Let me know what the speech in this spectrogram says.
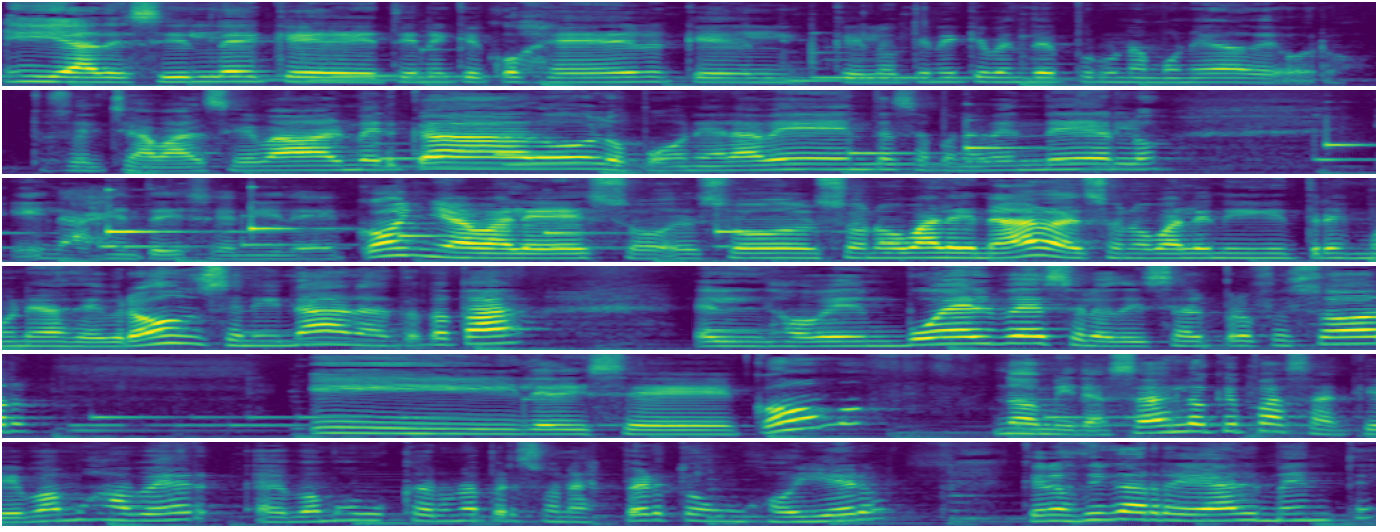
y a decirle que tiene que coger, que, que lo tiene que vender por una moneda de oro. Entonces el chaval se va al mercado, lo pone a la venta, se pone a venderlo y la gente dice, ni de coña vale eso, eso, eso no vale nada, eso no vale ni tres monedas de bronce, ni nada, ta, ta, ta. El joven vuelve, se lo dice al profesor y le dice, ¿cómo? No, mira, ¿sabes lo que pasa? Que vamos a ver, eh, vamos a buscar una persona experta, un joyero, que nos diga realmente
